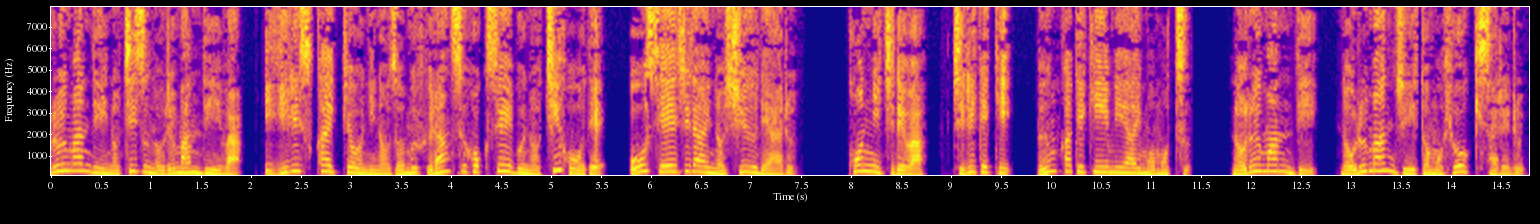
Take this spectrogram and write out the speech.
ルマンディの地図ノルマンディは、イギリス海峡に臨むフランス北西部の地方で、王政時代の州である。今日では、地理的、文化的意味合いも持つ。ノルマンディ、ノルマンジーとも表記される。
